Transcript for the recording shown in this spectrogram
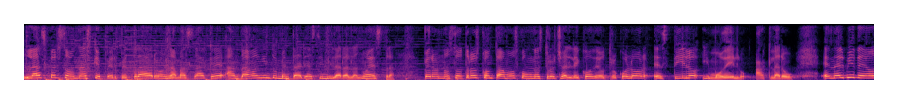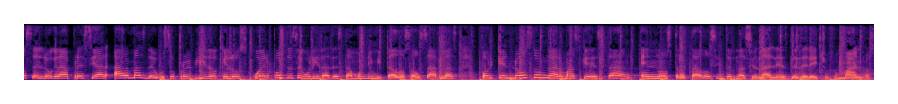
Las personas que perpetraron la masacre andaban indumentaria similar a la nuestra, pero nosotros contamos con nuestro chaleco de otro color, estilo y modelo, aclaró. En el video se logra apreciar armas de uso prohibido que los cuerpos de seguridad estamos limitados a usarlas porque no son armas que están en los tratados internacionales de derechos humanos.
